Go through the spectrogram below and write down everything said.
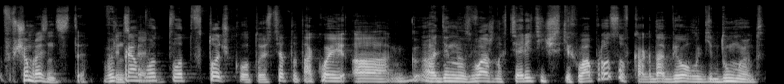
В чем разница-то? Вы прям вот, вот в точку. То есть это такой э, один из важных теоретических вопросов, когда биологи думают,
